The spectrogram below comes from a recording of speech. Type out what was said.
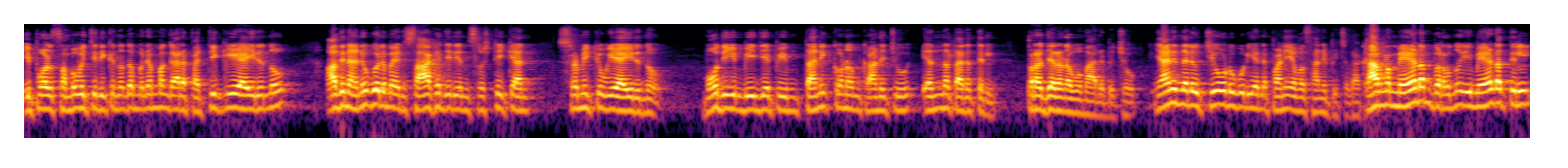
ഇപ്പോൾ സംഭവിച്ചിരിക്കുന്നത് മുനമ്പങ്കാരെ പറ്റിക്കുകയായിരുന്നു. അതിനനുകൂലമായ ഒരു സാഹചര്യം സൃഷ്ടിക്കാൻ ശ്രമിക്കുകയായിരുന്നു. മോദിയും ബി ജെ പിയും തനിക്കൊണം കാണിച്ചു എന്ന തരത്തിൽ പ്രചരണവും ആരംഭിച്ചു. ഞാൻ ഇന്നലെ ഉച്ചയോടുകൂടി എന്റെ പണി അവസാനിപ്പിച്ചതാണ്. കാരണം മേടം പിറന്നു. ഈ മേടത്തിൽ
